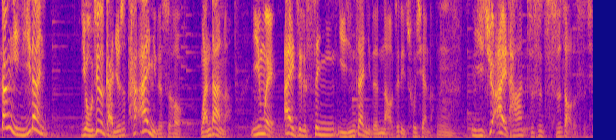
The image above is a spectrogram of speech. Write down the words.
当你一旦有这个感觉是他爱你的时候，完蛋了，因为爱这个声音已经在你的脑子里出现了。嗯，你去爱他只是迟早的事情。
